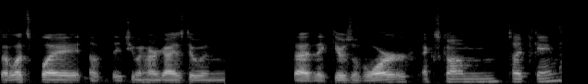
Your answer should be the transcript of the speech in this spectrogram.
the Let's Play of the Achievement Hunter guys doing the, the Gears of War XCOM type game,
